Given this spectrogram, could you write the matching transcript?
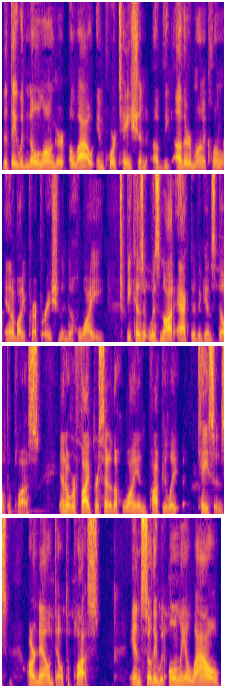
that they would no longer allow importation of the other monoclonal antibody preparation into Hawaii because it was not active against Delta Plus, and over 5% of the Hawaiian populate cases are now Delta Plus. And so they would only allow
